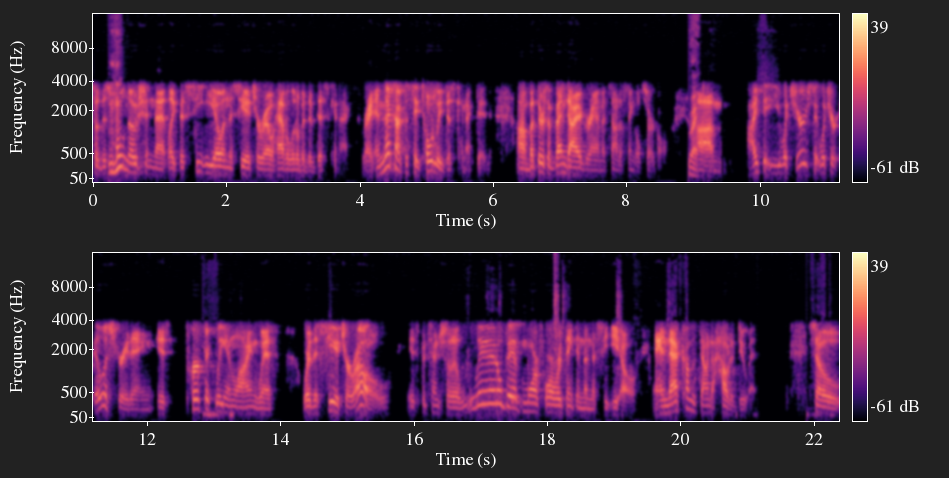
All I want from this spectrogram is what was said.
So this mm-hmm. whole notion that like the CEO and the CHRO have a little bit of disconnect, right? And that's not to say totally disconnected, um, but there's a Venn diagram. It's not a single circle. Right. Um, I think what you're what you're illustrating is perfectly in line with where the CHRO is potentially a little bit more forward thinking than the CEO, and that comes down to how to do it. So,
